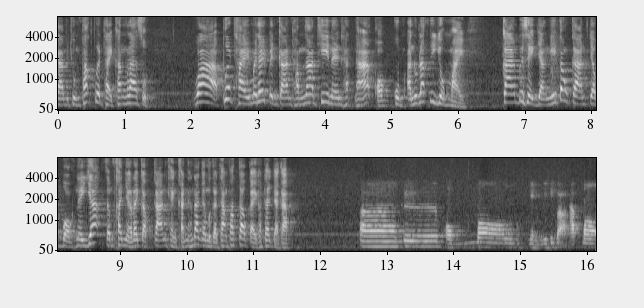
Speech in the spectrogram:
การประชุมพักเพื่อไทยครั้งล่าสุด ว่าเพื่อไทยไม่ได้เป็นการทำหน้าที่ในฐานะของกลุ่มอนุรักษ์นิยมใหม่ การปฏิเสธอย่างนี้ต้องการจะบอกในยยะสำคัญอย่างไรกับการแข่งขันทางด้านการเมืองกับทางพรรคก้าวไกลครับท่านอาจารย์ครับเอ่อคือผมมองอย่างนี้ดีกว่าครับ มอง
